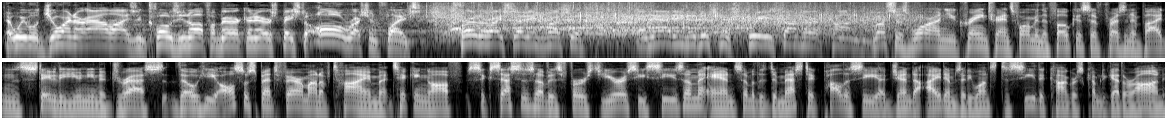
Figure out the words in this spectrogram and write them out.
That we will join our allies in closing off American airspace to all Russian flights, further isolating Russia and adding additional squeeze on their economy. Russia's war on Ukraine transforming the focus of President Biden's State of the Union address, though he also spent a fair amount of time ticking off successes of his first year as he sees them and some of the domestic policy agenda items that he wants to see the Congress come together on.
